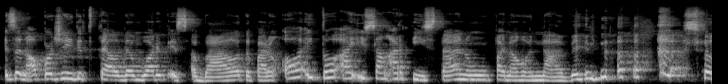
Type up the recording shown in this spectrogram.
it's an opportunity to tell them what it is about. Na parang, oh, ito ay isang artista nung panahon namin. so,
